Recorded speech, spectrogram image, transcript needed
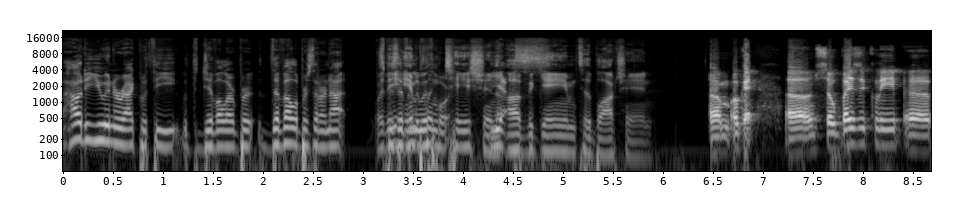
how do you interact with the with the developer developers that are not Or the specifically with Hoard? implementation of the game to the blockchain. Um, okay, uh, so basically, uh,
